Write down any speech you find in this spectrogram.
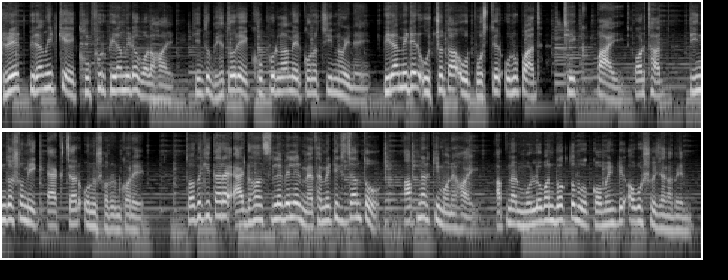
গ্রেট পিরামিডকে খুফুর পিরামিডও বলা হয়, কিন্তু ভেতরে খুফুর নামের কোনো চিহ্নই নেই। পিরামিডের উচ্চতা ও পোস্তের অনুপাত ঠিক পাই, অর্থাৎ তিন দশমিক এক চার অনুসরণ করে। তবে কি তারা অ্যাডভান্স লেভেলের ম্যাথামেটিক্স জানতো? আপনার কি মনে হয়? আপনার মূল্যবান বক্তব্য কমেন্টে অবশ্যই জানাবেন।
